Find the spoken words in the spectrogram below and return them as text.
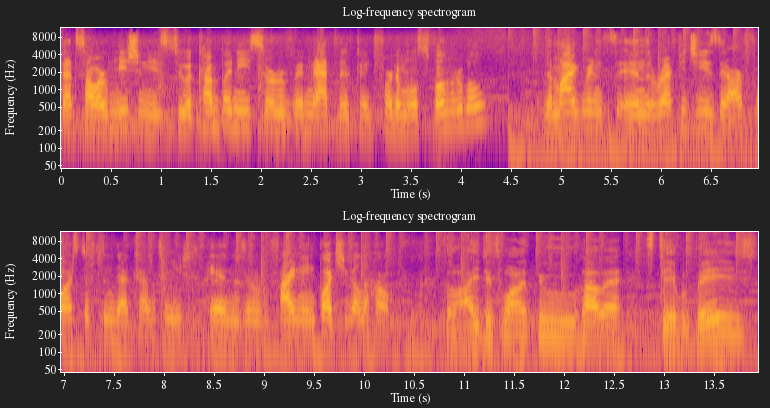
That's our mission is to accompany, serve and advocate for the most vulnerable the migrants and the refugees, they are forced to flee their country and uh, find in Portugal a home. So I just wanted to have a stable base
